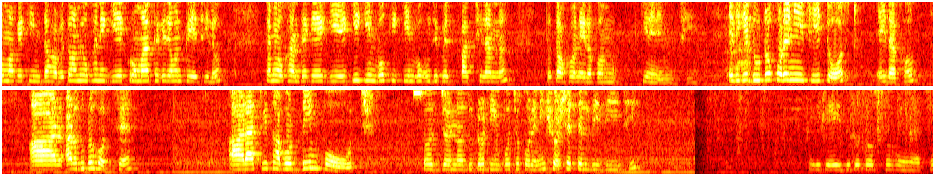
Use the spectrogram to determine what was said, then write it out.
তোমাকে কিনতে হবে। তো আমি ওখানে গিয়ে ক্রোমা থেকে যেমন পেয়েছিল, তো আমি ওখান থেকে গিয়ে কি কিনবো কি কিনবো বুঝে পাচ্ছিলাম না। তো তখন এরকম কিনে নিচ্ছি এদিকে দুটো করে নিয়েছি টোস্ট এই দেখো আর আরও দুটো হচ্ছে। আর আজকে খাব ডিম পোচ। তোর জন্য দুটো ডিম পোচও করে নিই। সর্ষের তেল দিয়ে দিয়েছি। এদিকে এই দুটো টোস্ট হয়ে গেছে।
